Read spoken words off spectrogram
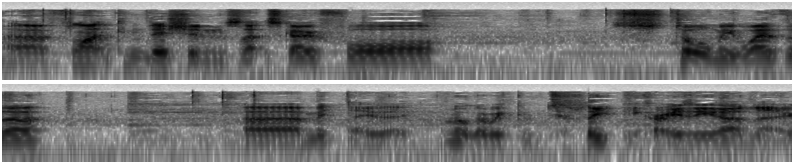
Uh, flight conditions. Let's go for stormy weather. Uh, midday though. I'm not going to be completely crazy. I know.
